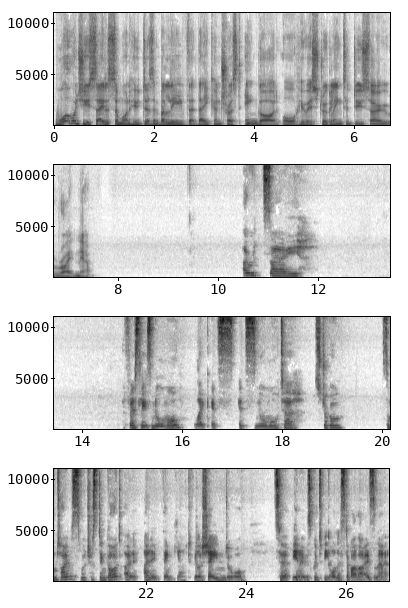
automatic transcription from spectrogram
What would you say to someone who doesn't believe that they can trust in God or who is struggling to do so right now? I would say, firstly, it's normal. Like it's it's normal to struggle sometimes with trusting God. I I don't think you have to feel ashamed or to you know it's good to be honest about that, isn't it?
